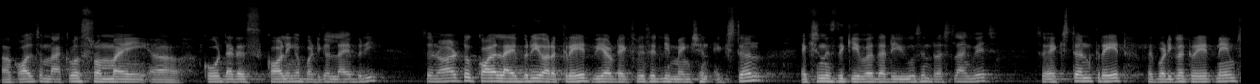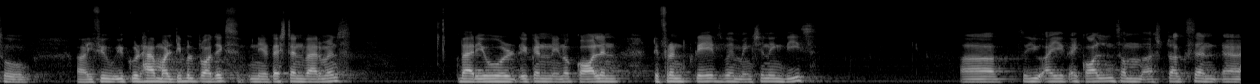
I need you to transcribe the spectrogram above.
call some macros from my uh, code that is calling a particular library. So, in order to call a library or a crate, we have to explicitly mention extern. Extern is the keyword that you use in Rust language. So extern crate, that particular crate name. So uh, if you, you could have multiple projects in your test environments where you would, you can you know call in different crates by mentioning these. Uh, so you, I, I call in some uh, structs and uh,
